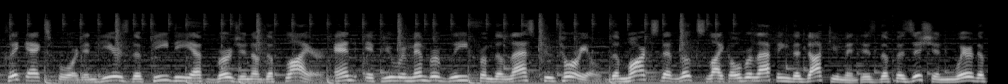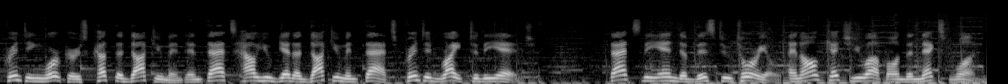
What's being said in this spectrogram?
Click Export and here's the PDF version of the flyer, and, if you remember bleed from the last tutorial, the marks that looks like overlapping the document is the position where the printing workers cut the document and that's how you get a document that's printed right to the edge. That's the end of this tutorial, and I'll catch you up on the next one.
